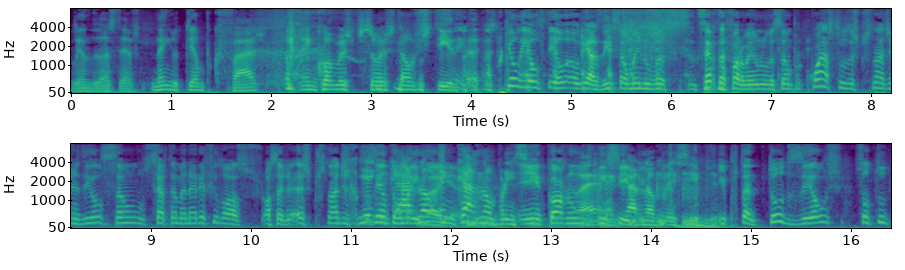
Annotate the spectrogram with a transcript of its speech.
lendo Dostoevsky, nem o tempo que faz, nem como as pessoas estão vestidas. Porque ele, ele, ele, aliás, isso é uma inovação, de certa forma é uma inovação, porque quase todas as personagens dele são, de certa maneira, filósofos. Ou seja, as personagens representam encarnam, uma ideia. Encarnam princípios. Encarnam é? princípio. Encarnam princípios. E, portanto, todos eles são tudo,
